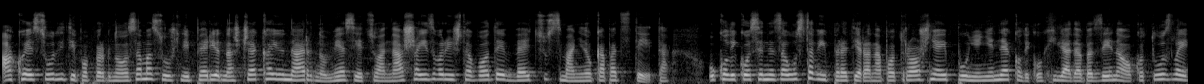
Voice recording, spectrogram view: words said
Ako je suditi po prognozama, sušni period nas čekaju narednom mjesecu, a naša izvorišta vode već su smanjenog kapaciteta. Ukoliko se ne zaustavi pretjerana potrošnja i punjenje nekoliko hiljada bazena oko Tuzle,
